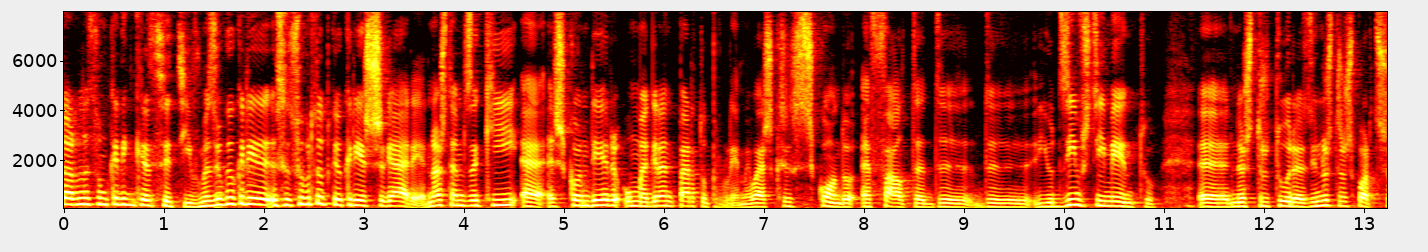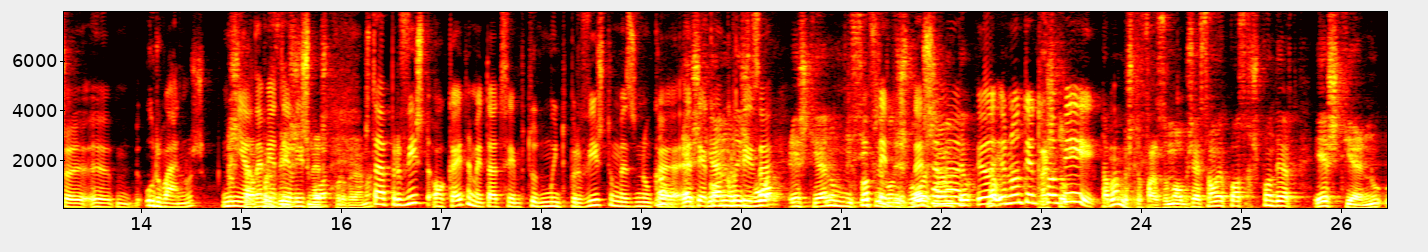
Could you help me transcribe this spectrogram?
torna um bocadinho cansativo. Mas o que eu queria, sobretudo o que eu queria chegar é, nós estamos aqui a, a esconder uma grande parte do problema. Eu acho que se esconde a falta de, de e o desinvestimento uh, nas estruturas e nos transportes urbanos, nomeadamente em Lisboa. Está previsto, ok, também está sempre tudo muito previsto, mas nunca não, este até ano Lisboa, Este ano o município oh, de Lisboa já meteu... Eu, não, eu não te interrompi. Está bem, mas tu fazes uma objeção, eu posso responder. Este ano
